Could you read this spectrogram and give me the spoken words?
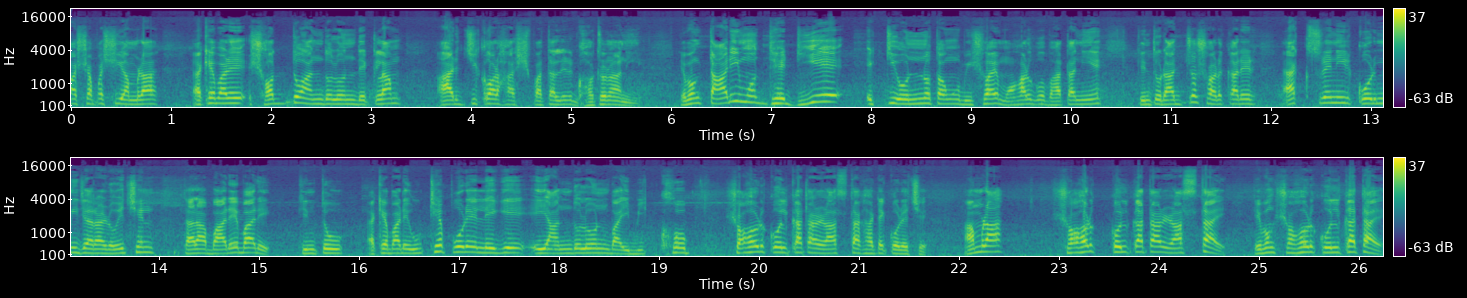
পাশাপাশি আমরা একেবারে সদ্য আন্দোলন দেখলাম আরজিকর হাসপাতালের ঘটনা নিয়ে। এবং তারই মধ্যে ডিএ একটি অন্যতম বিষয়, মহার্ঘ ভাতা নিয়ে। কিন্তু রাজ্য সরকারের এক শ্রেণির কর্মী যারা রয়েছেন তারা বারে বারে কিন্তু একেবারে উঠে পড়ে লেগে এই আন্দোলন বা এই বিক্ষোভ শহর কলকাতার রাস্তাঘাটে করেছে। আমরা শহর কলকাতার রাস্তায় এবং শহর কলকাতায়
